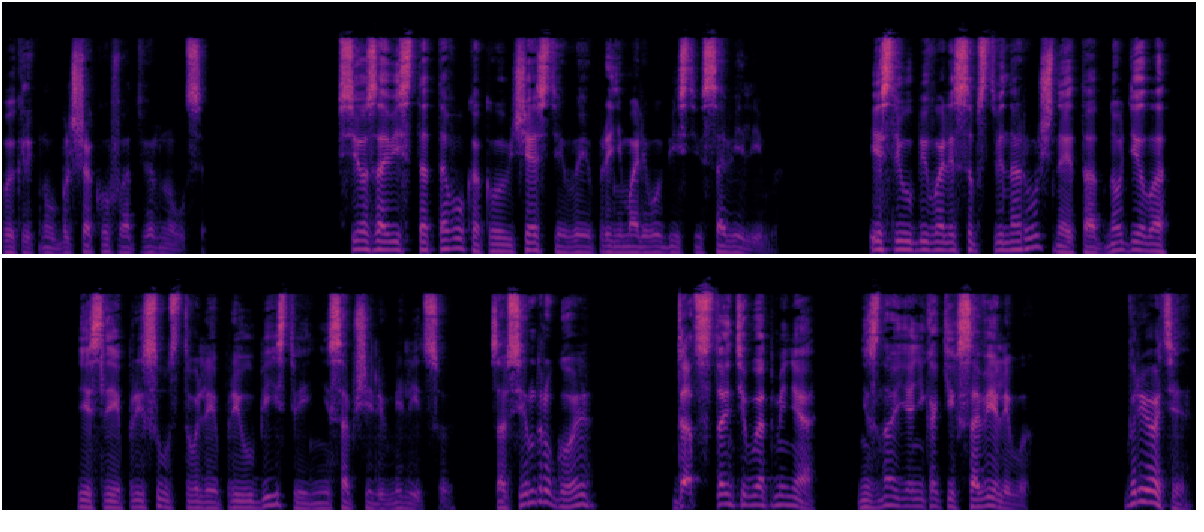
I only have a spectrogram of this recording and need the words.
выкрикнул Большаков и отвернулся. Все зависит от того, какое участие вы принимали в убийстве Савельевых. Если убивали собственноручно, это одно дело. Если присутствовали при убийстве и не сообщили в милицию, совсем другое. Да отстаньте вы от меня. Не знаю я никаких Савельевых. Врете,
